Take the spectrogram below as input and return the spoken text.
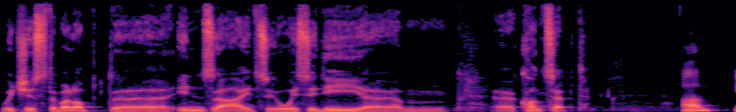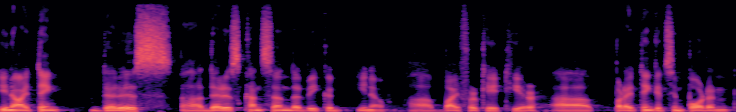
which is developed uh, inside the OECD um, uh, concept. Um, you know, I think there is uh, there is concern that we could, you know, uh, bifurcate here, uh, but I think it's important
